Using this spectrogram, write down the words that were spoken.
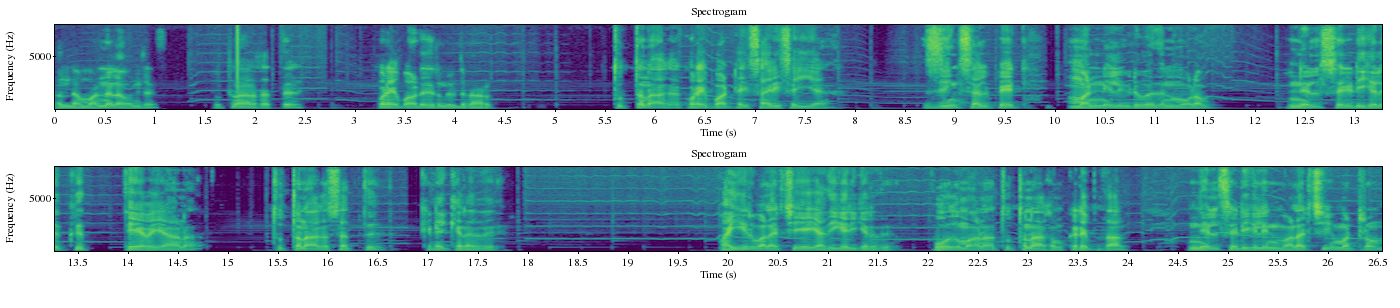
அந்த மண்ணில் வந்து துத்தநாக சத்து குறைபாடு இருந்துகிட்டு தான் இருக்கும். துத்தநாக குறைபாட்டை சரி செய்ய ஜிங்க் சல்பேட் மண்ணில் இடுவதன் மூலம் நெல் செடிகளுக்கு தேவையான துத்தநாக சத்து கிடைக்கிறது. பயிர் வளர்ச்சியை அதிகரிக்கிறது. போதுமான துத்தநாகம் கிடைப்பதால் நெல் செடிகளின் வளர்ச்சி மற்றும்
